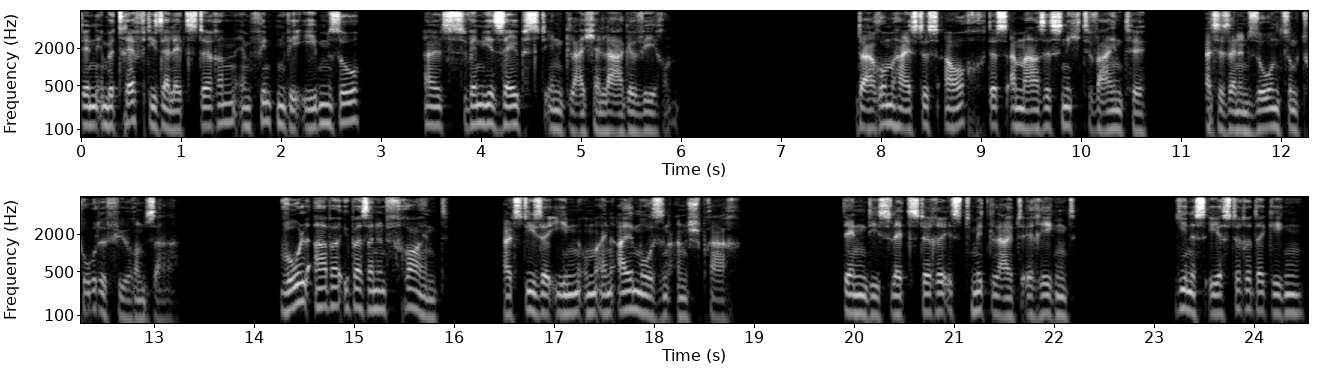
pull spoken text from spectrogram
Denn im Betreff dieser letzteren empfinden wir ebenso, als wenn wir selbst in gleicher Lage wären. Darum heißt es auch, dass Amasis nicht weinte, als er seinen Sohn zum Tode führen sah wohl aber über seinen Freund, als dieser ihn um ein Almosen ansprach. Denn dies letztere ist mitleiderregend, jenes erstere dagegen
